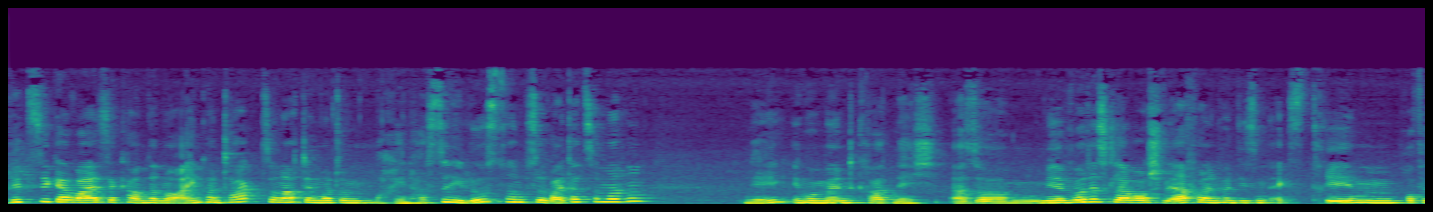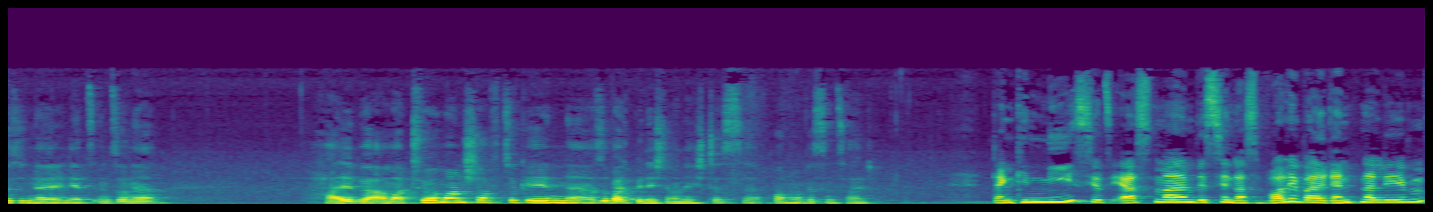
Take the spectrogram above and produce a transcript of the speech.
Witzigerweise kam da nur ein Kontakt, so nach dem Motto, Marin, hast du die Lust, um so weiterzumachen? Nee, im Moment gerade nicht. Also mir würde es, glaube ich, auch schwerfallen, von diesem extrem professionellen jetzt in so eine halbe Amateurmannschaft zu gehen. Äh, Soweit bin ich noch nicht. Das äh, braucht noch ein bisschen Zeit. Dann genieß jetzt erstmal ein bisschen das Volleyball-Rentnerleben,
